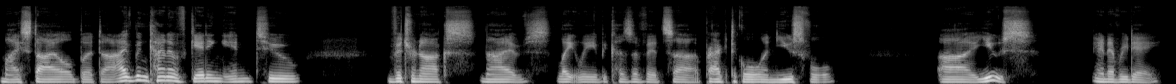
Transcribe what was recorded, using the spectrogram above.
my style. But uh, I've been kind of getting into Victorinox knives lately because of its uh, practical and useful uh, use and everyday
